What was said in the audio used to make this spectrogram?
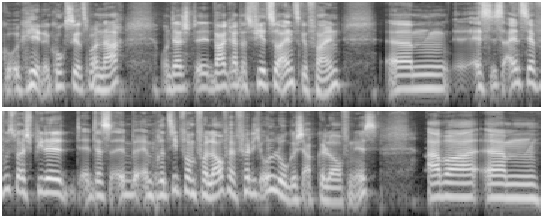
okay, dann guckst du jetzt mal nach. Und da war gerade das 4 zu 1 gefallen. Ähm, es ist eins der Fußballspiele, das im, Prinzip vom Verlauf her völlig unlogisch abgelaufen ist. Aber ähm,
